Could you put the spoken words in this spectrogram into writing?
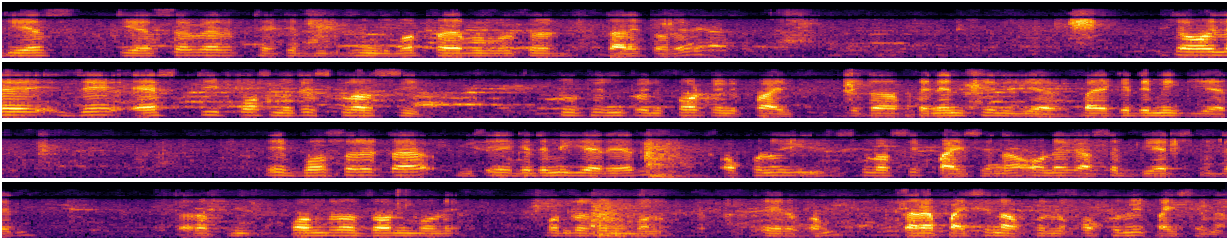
টিএস, টিএসএফ এর থেকে যে S T post matric scholarship two twenty four twenty five যেটা ফাইন্যান্সিয়াল ইয়ার বা একাডেমিক ইয়ার এই বছরটা একাডেমিক ইয়ারের কখনোই স্কলারশিপ পাইছে না। অনেক আছে বিএড স্টুডেন্ট তারা পনেরো জন মনে, পনেরো জন মনে এরকম তারা পাইছে না, কখনো, কখনোই পাইছে না।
